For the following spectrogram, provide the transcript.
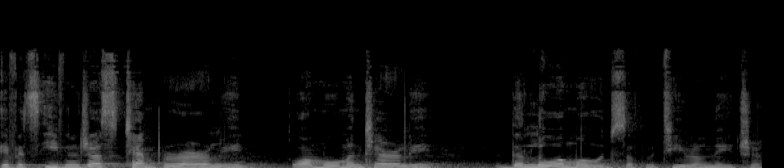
if it's even just temporarily or momentarily, the lower modes of material nature.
